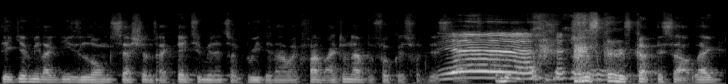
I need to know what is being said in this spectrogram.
they give me like these long sessions, like 30 minutes of breathing. I'm like, fam, I don't have the focus for this. Yeah. Like, let's cut this out. Like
